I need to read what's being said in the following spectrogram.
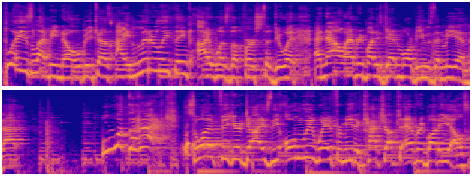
please let me know because I literally think I was the first to do it, and now everybody's getting more views than me, and that well, what the heck? So I figured, guys, the only way for me to catch up to everybody else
